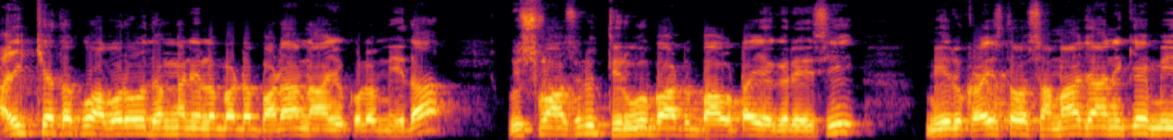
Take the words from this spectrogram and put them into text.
ఐక్యతకు అవరోధంగా నిలబడ్డ బడా నాయకుల మీద విశ్వాసులు తిరుగుబాటు బావుట ఎగరేసి మీరు క్రైస్తవ సమాజానికే మీ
